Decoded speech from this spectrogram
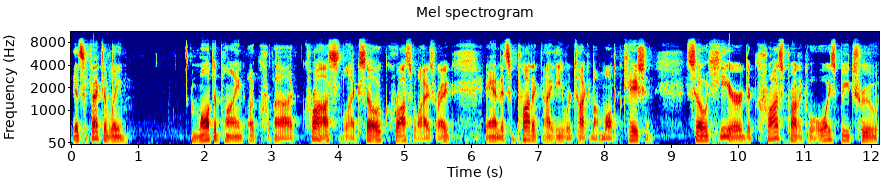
It's effectively multiplying across uh, like so, crosswise, right? And it's a product, i.e. we're talking about multiplication. So here, the cross product will always be true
